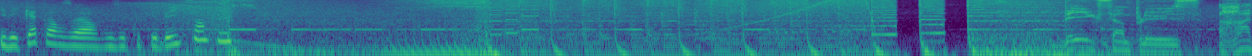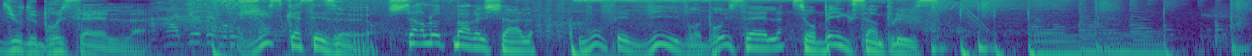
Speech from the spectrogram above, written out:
Il est 14h, vous écoutez BX1 ⁇ BX1 ⁇ Radio de Bruxelles. Radio de Bruxelles. Jusqu'à 16h, Charlotte Maréchal vous fait vivre Bruxelles sur BX1 ⁇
